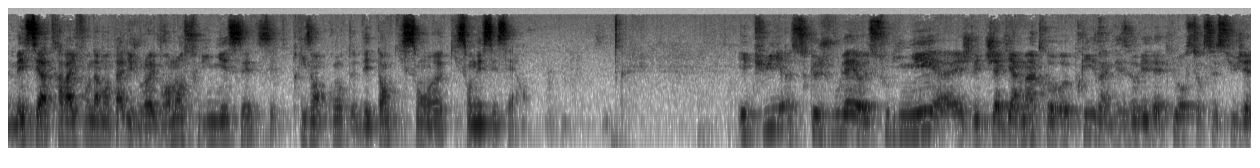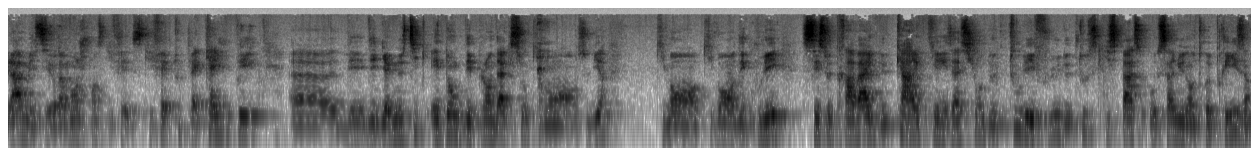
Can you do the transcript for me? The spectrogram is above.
Mais c'est un travail fondamental et je voudrais vraiment souligner cette, prise en compte des temps qui sont nécessaires. Et puis, euh, ce que je voulais euh, souligner, euh, je l'ai déjà dit à maintes reprises, hein, désolé d'être lourd sur ce sujet-là, mais c'est vraiment, je pense, ce qui fait toute la qualité des, diagnostics et donc des plans d'action qui vont en découler, c'est ce travail de caractérisation de tous les flux, de tout ce qui se passe au sein d'une entreprise.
